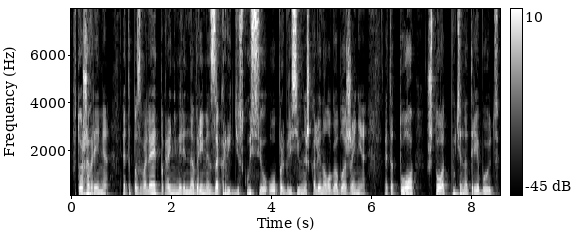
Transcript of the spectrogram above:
В то же время это позволяет, по крайней мере, на время закрыть дискуссию о прогрессивной шкале налогообложения. Это то, что от Путина требуют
